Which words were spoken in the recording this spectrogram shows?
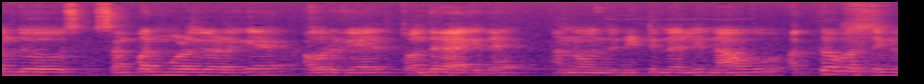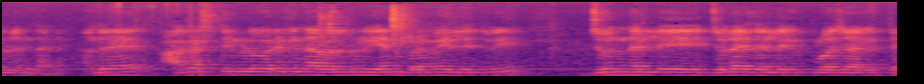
ಒಂದು ಸಂಪನ್ಮೂಲಗಳಿಗೆ ಅವರಿಗೆ ತೊಂದರೆ ಆಗಿದೆ ಅನ್ನೋ ಒಂದು ನಿಟ್ಟಿನಲ್ಲಿ ನಾವು ಅಕ್ಟೋಬರ್ ತಿಂಗಳಿಂದಾನೆ. ಅಂದರೆ ಆಗಸ್ಟ್ ತಿಂಗಳವರೆಗೆ ನಾವೆಲ್ಲರೂ ಏನು ಭ್ರಮೆಯಲ್ಲಿದ್ವಿ? ಜೂನ್ನಲ್ಲಿ, ಜುಲೈದಲ್ಲಿ ಕ್ಲೋಸ್ ಆಗುತ್ತೆ,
